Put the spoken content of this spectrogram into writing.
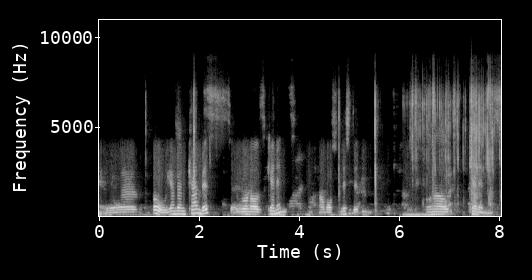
Uh, oh, Young Gun Canvas, Ronald Kenins. Almost missed it. Ronald Kenins.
